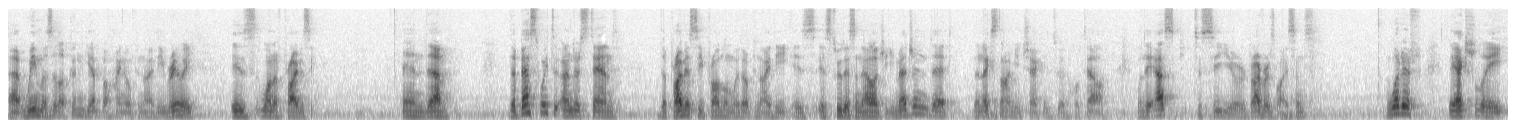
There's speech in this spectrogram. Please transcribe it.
uh, we, Mozilla, couldn't get behind OpenID really is one of privacy. And um, the best way to understand the privacy problem with OpenID is, is through this analogy. Imagine that the next time you check into a hotel, when they ask to see your driver's license, what if they actually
